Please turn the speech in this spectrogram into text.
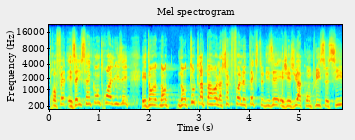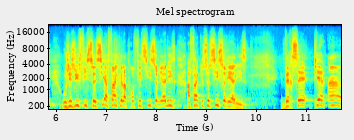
Prophète, Ésaïe 53, lisez. Et dans, toute la parole, à chaque fois, le texte disait, et Jésus accomplit ceci, ou Jésus fit ceci, afin que la prophétie se réalise, afin que ceci se réalise. Verset Pierre 1,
